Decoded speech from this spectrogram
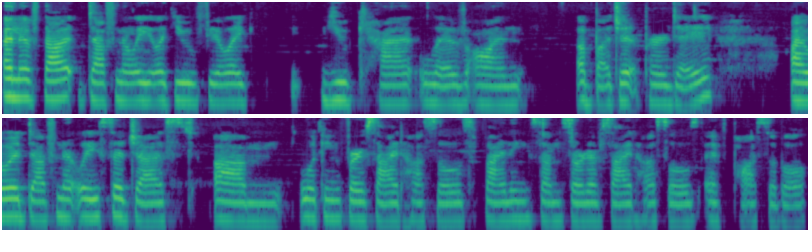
And if that definitely, like, you feel like you can't live on a budget per day, I would definitely suggest um, looking for side hustles, finding some sort of side hustles if possible.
